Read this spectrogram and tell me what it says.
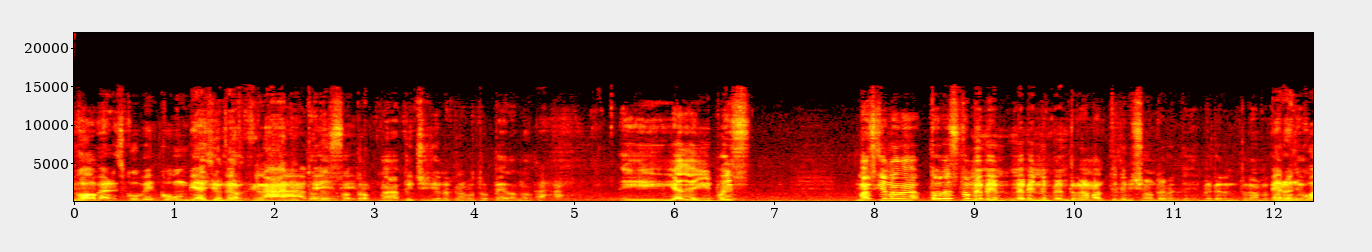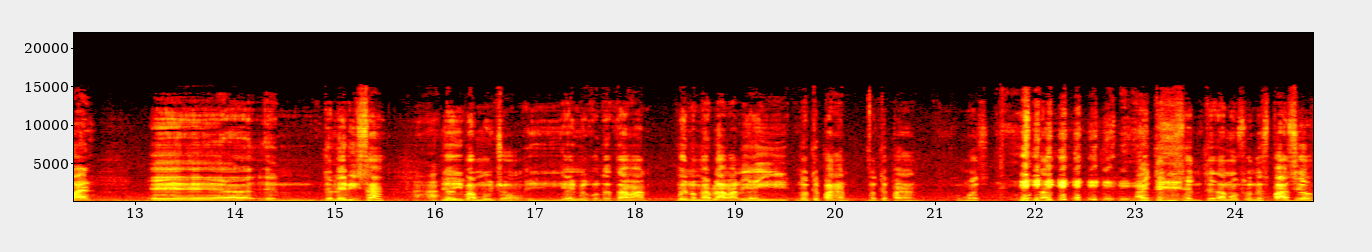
Covers, cumbias. de Junior. Clan Ah, y todo ok, eso, otro, ah, pinche Junior Clan otro pedo, ¿no? Ajá. Y ya de ahí, pues, más que nada, todo esto me ven, me ven en, en programa de televisión rebelde, me ven en programa ¿Pero en como- cuál? Eh, en Televisa, Ajá. Yo iba mucho y ahí me contrataban, bueno, me hablaban y ahí no te pagan, no te pagan, como es. Ahí te dicen, te damos un espacio,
